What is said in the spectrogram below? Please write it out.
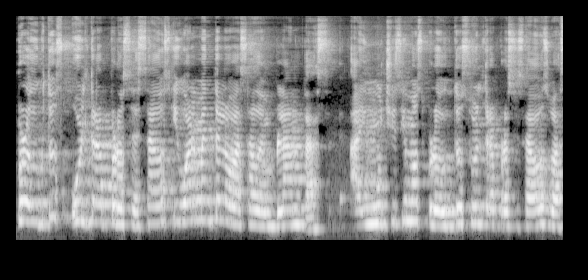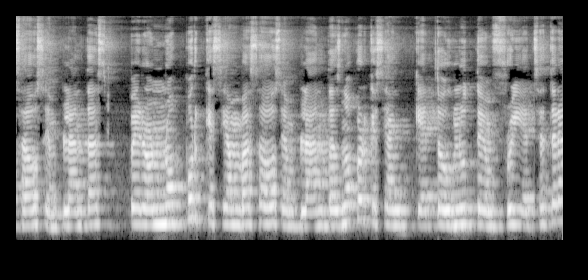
productos ultraprocesados, igualmente lo basado en plantas. Hay muchísimos productos ultraprocesados basados en plantas, pero no porque sean basados en plantas, no porque sean keto, gluten free, etcétera,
